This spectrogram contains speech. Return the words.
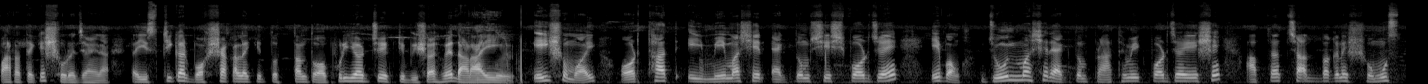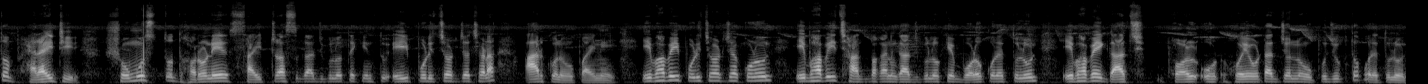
পাতা থেকে সরে যায় না। তাই স্টিকার বর্ষাকালে কিন্তু অত্যন্ত অপরিহার্য একটি বিষয় হয়ে দাঁড়ায়। এই সময় অর্থাৎ এই মে মাসের একদম শেষ পর্যায়ে এবং জুন মাসের একদম প্রাথমিক পর্যায়ে এসে আপনার ছাদ বাগানের সমস্ত ভ্যারাইটির, সমস্ত ধরনের সাইট্রাস গাছগুলোতে কিন্তু এই পরিচর্যা ছাড়া আর কোনো উপায় নেই। এভাবেই পরিচর্যা করুন, এভাবেই ছাদ বাগান গাছগুলোকে বড় করে তুলুন, এভাবেই গাছ ফল হয়ে ওঠার জন্য উপযুক্ত করে তুলুন।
